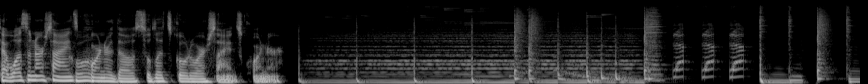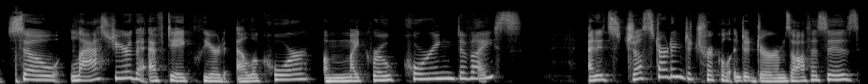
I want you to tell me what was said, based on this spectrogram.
That wasn't our science Cool. corner though. So let's go to our science corner. So last year, the FDA cleared Ellacor, a micro coring device, and it's just starting to trickle into derms offices.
